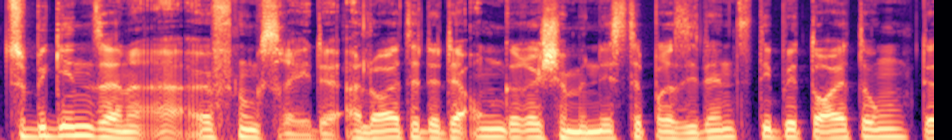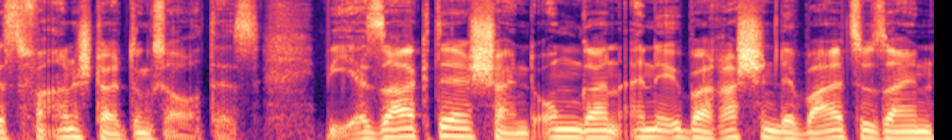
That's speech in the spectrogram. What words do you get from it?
Zu Beginn seiner Eröffnungsrede erläuterte der ungarische Ministerpräsident die Bedeutung des Veranstaltungsortes. Wie er sagte, scheint Ungarn eine überraschende Wahl zu sein,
